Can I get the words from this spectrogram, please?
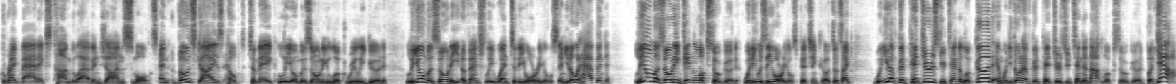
Greg Maddux, Tom Glavine, John Smoltz. And those guys helped to make Leo Mazzoni look really good. Leo Mazzoni eventually went to the Orioles. And you know what happened? Leo Mazzoni didn't look so good when he was the Orioles pitching coach. So it's like when you have good pitchers, you tend to look good. And when you don't have good pitchers, you tend to not look so good. But yeah,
